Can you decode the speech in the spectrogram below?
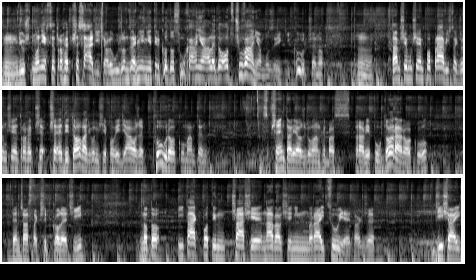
mm, już, no nie chcę trochę przesadzić, ale urządzenie nie tylko do słuchania, ale do odczuwania muzyki. Kurczę, no. Mm. Tam się musiałem poprawić, także musiałem trochę prze, przeedytować, bo mi się powiedziało, że pół roku mam ten sprzęt, ale ja już go mam chyba z prawie półtora roku. Ten czas tak szybko leci, no to i tak po tym czasie nadal się nim rajcuje, także dzisiaj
